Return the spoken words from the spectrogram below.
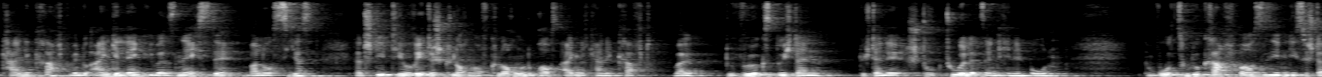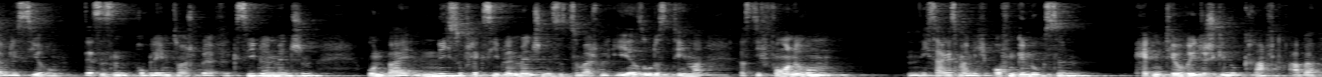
keine Kraft. Wenn du ein Gelenk über das nächste balancierst, dann steht theoretisch Knochen auf Knochen und du brauchst eigentlich keine Kraft, weil du wirkst durch, dein, durch deine Struktur letztendlich in den Boden. Wozu du Kraft brauchst, ist eben diese Stabilisierung. Das ist ein Problem zum Beispiel bei flexiblen Menschen. Und bei nicht so flexiblen Menschen ist es zum Beispiel eher so das Thema, dass die vorne rum, ich sage es mal, nicht offen genug sind, hätten theoretisch genug Kraft, aber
